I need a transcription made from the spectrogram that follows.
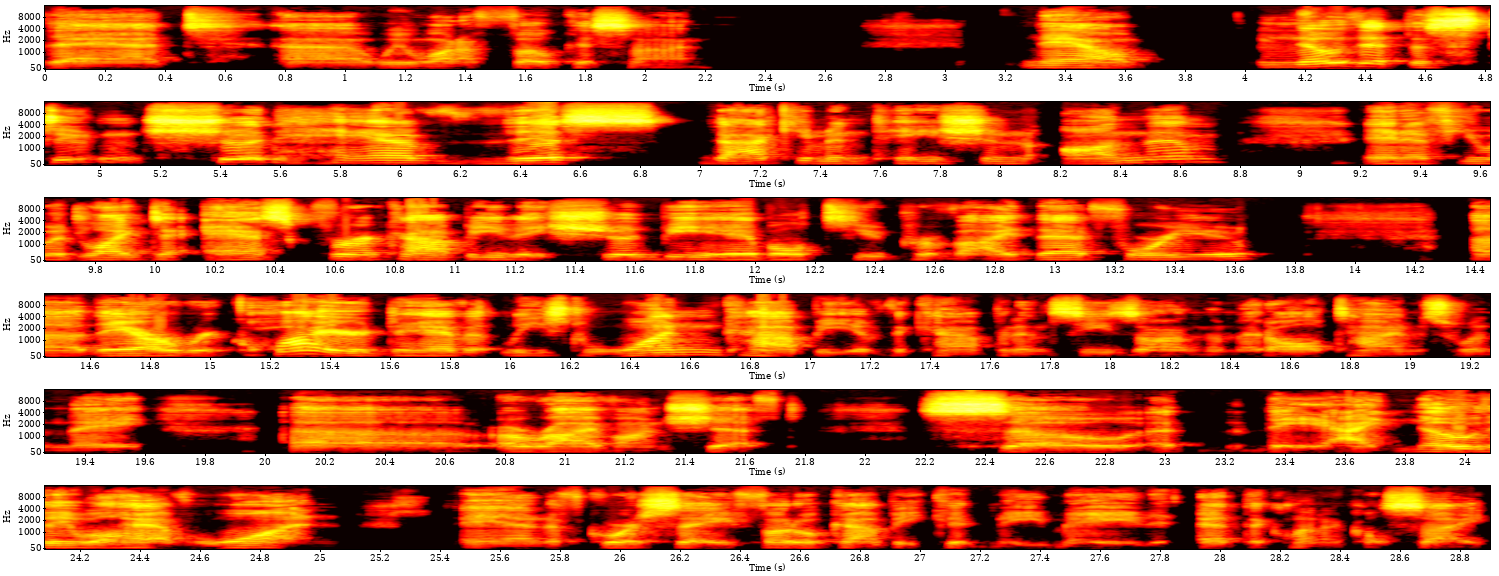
that uh, we want to focus on. Now, know that the student should have this documentation on them, and if you would like to ask for a copy, they should be able to provide that for you. Uh, they are required to have at least one copy of the competencies on them at all times when they uh, arrive on shift. So uh, they, I know they will have one, and of course a photocopy could be made at the clinical site.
